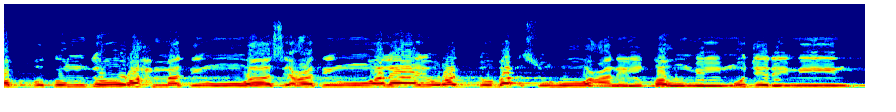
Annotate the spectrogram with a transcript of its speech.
ربكم ذو رحمة واسعة ولا يرد بأسه عن القوم المجرمين.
